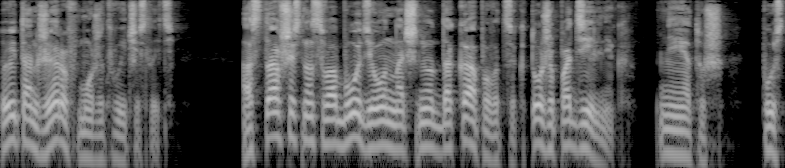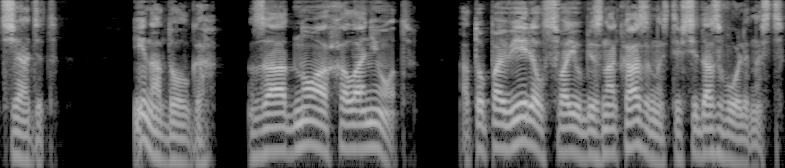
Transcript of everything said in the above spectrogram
то и Танжеров может вычислить. Оставшись на свободе, он начнет докапываться, кто же подельник, нет уж, пусть сядет. И надолго. Заодно охолонет. А то поверил в свою безнаказанность и вседозволенность.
